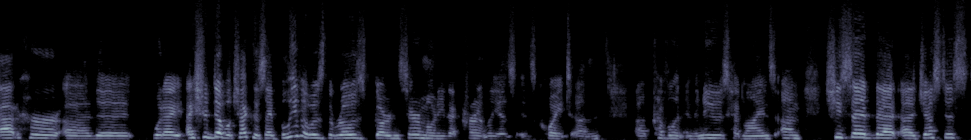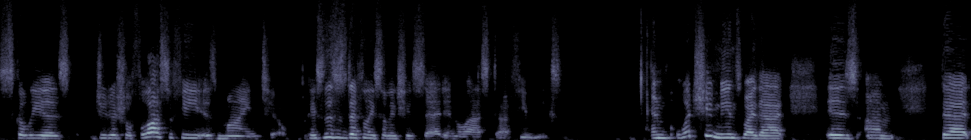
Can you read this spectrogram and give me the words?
At her, uh, the what I, I should double check this, I believe it was the Rose Garden ceremony that currently is, is quite um, uh, prevalent in the news headlines. Um, she said that uh, Justice Scalia's judicial philosophy is mine too. Okay, so this is definitely something she said in the last uh, few weeks. And what she means by that is um, that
